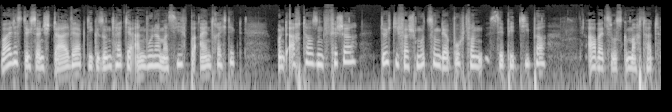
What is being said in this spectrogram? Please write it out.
weil es durch sein Stahlwerk die Gesundheit der Anwohner massiv beeinträchtigt und 8000 Fischer durch die Verschmutzung der Bucht von Sepetipa arbeitslos gemacht hat.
